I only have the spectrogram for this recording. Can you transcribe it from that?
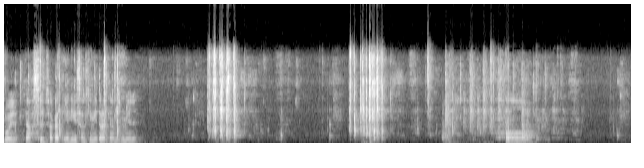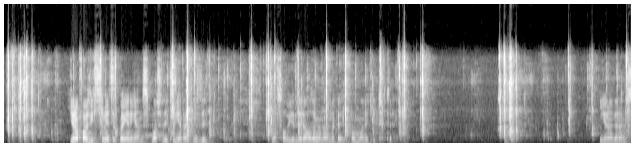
bu yaxshi. Faqat eniga sal ekanmiz buni yana hop yigirma foizlik kichkina chizib qo'ygan ekanmiz. Boshida chizgan paytimizda. Hisobiga bizada hozir mana bunaqa muammolar kelib chiqdi. Yigirma beramiz.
